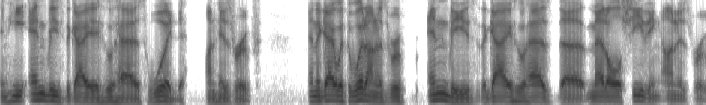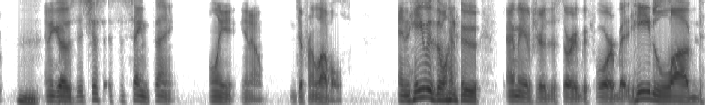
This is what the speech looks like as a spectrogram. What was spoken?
and he envies the guy who has wood on his roof. And the guy with the wood on his roof envies the guy who has the metal sheathing on his roof. Hmm. And he goes, it's just, it's the same thing, only, you know, different levels. And he was the one who, I may have shared this story before, but he loved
